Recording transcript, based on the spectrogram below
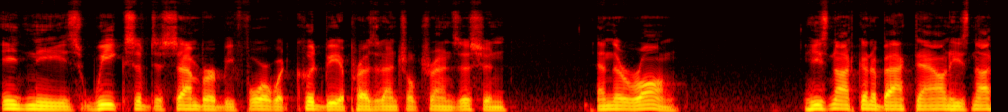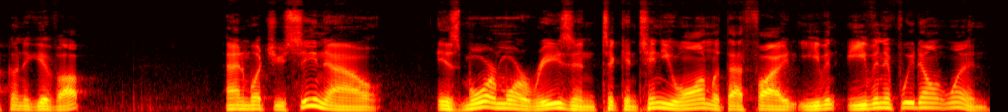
in these weeks of December before what could be a presidential transition, and they're wrong. He's not going to back down, he's not going to give up. And what you see now is more and more reason to continue on with that fight even even if we don't win.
